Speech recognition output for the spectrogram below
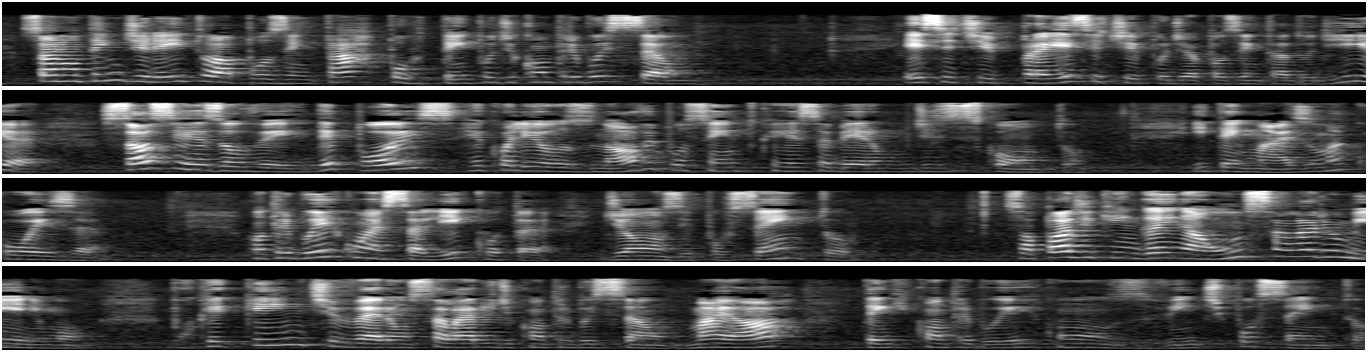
Só não tem direito a aposentar por tempo de contribuição. Esse tipo, para esse tipo de aposentadoria, só se resolver depois recolher os 9% que receberam de desconto. E tem mais uma coisa: contribuir com essa alíquota de 11% só pode quem ganha um salário mínimo, porque quem tiver um salário de contribuição maior tem que contribuir com os 20%.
